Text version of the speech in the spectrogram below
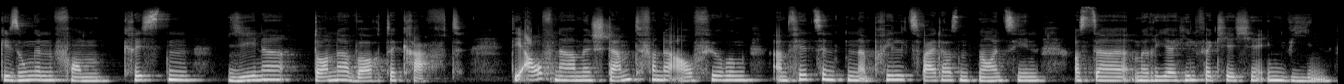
gesungen vom Christen, jener Donnerworte Kraft. Die Aufnahme stammt von der Aufführung am 14. April 2019 aus der Maria-Hilfer-Kirche in Wien.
